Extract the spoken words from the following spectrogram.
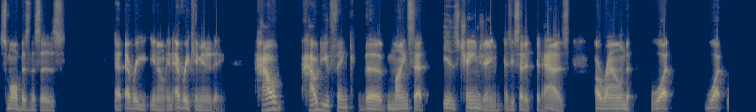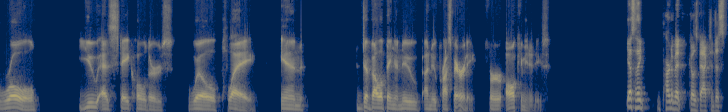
small businesses at every, you know, in every community. How how do you think the mindset is changing, as you said it it has, around what what role you as stakeholders will play in developing a new a new prosperity for all communities. Yes i think part of it goes back to just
